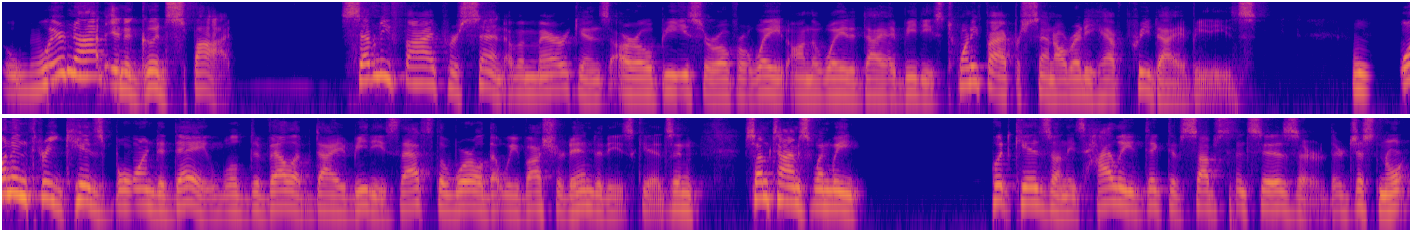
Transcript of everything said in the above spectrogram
we're not in a good spot. 75% of Americans are obese or overweight on the way to diabetes. 25% already have prediabetes. One in three kids born today will develop diabetes. That's the world that we've ushered into these kids. And sometimes when we put kids on these highly addictive substances or they're just nor-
